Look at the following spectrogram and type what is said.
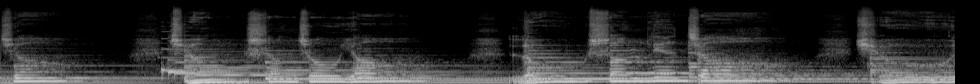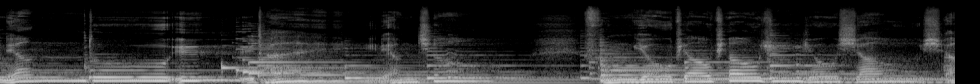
角江上舟摇，楼上帘角，秋娘独玉台两角，风又飘飘，雨又潇潇。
